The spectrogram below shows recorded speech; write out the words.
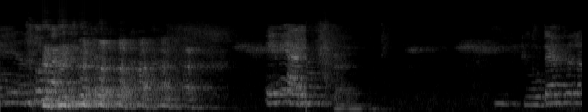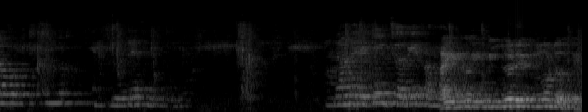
ഹെയർ ക്യൂട്ട് ആയിട്ടുള്ള ഏറ്റവും ചെറിയ ഇങ്ങോട്ട് വെക്കേ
